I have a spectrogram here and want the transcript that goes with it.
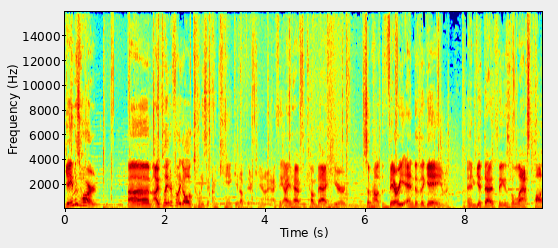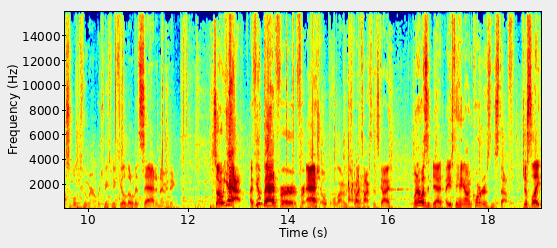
game is hard. Um, I played it for like all 20 I can't get up there, can I? I think I'd have to come back here somehow at the very end of the game and get that thing as the last possible tumor, which makes me feel a little bit sad and everything. So yeah, I feel bad for, for Ash. Oh, hold on, we should probably talk to this guy. When I wasn't dead, I used to hang out in corners and stuff. Just like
